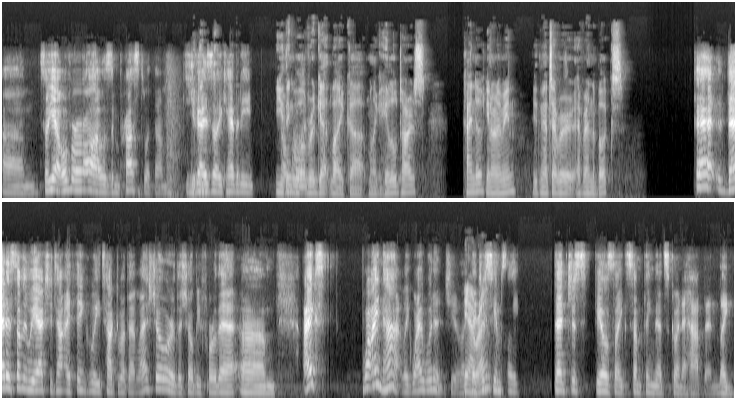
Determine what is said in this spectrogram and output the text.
um so yeah, overall I was impressed with them. Did you, You think- guys like have any? You Oh, think we'll ever get like uh like Halo Tars, kind of? You know what I mean? You think that's ever ever in the books? That that is something we actually ta- I think we talked about that last show or the show before that. Um I ex- why not? Like why wouldn't you? Like Yeah, that right? just seems like that just feels like something that's going to happen. Like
